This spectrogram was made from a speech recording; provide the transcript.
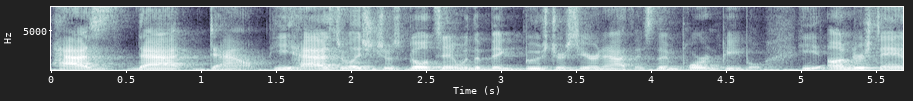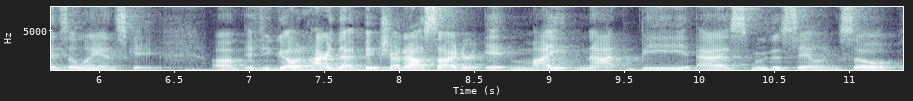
has that down. He has relationships built in with the big boosters here in Athens, the important people. He understands the landscape. Um, if you go and hire that big shot outsider, it might not be as smooth as sailing. So,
